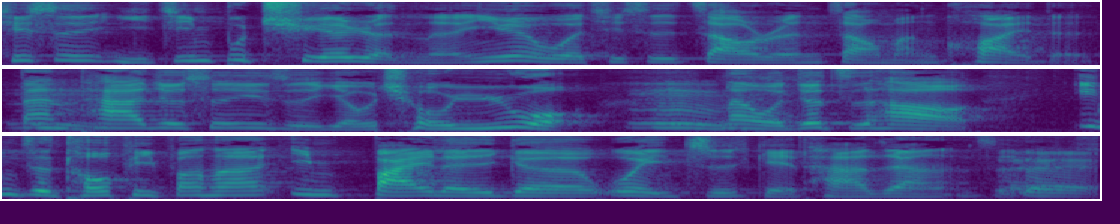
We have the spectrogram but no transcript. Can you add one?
其实已经不缺人了，因为我其实找人找蛮快的，但他就是一直有求于我，嗯，那我就只好硬着头皮帮他硬掰了一个位置给他这样子。对，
